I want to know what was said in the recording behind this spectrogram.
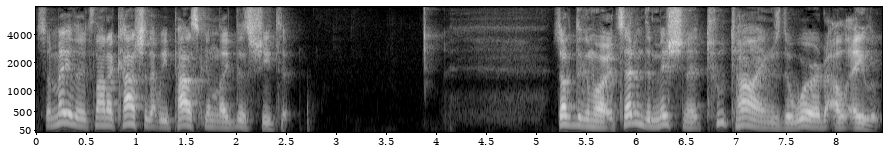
So Mela, it's not a kasha that we paskin like this shita. Zog the Gemara, it said in the Mishnah two times the word al elu.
